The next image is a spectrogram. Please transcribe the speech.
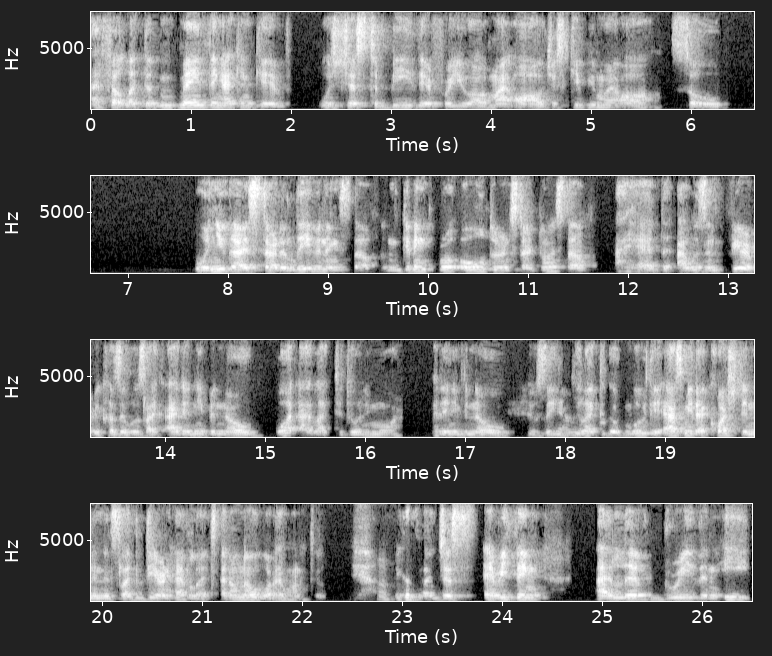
I felt like the main thing I can give was just to be there for you all, my all, just give you my all. So when you guys started leaving and stuff and getting older and start doing stuff, I had I was in fear because it was like I didn't even know what I like to do anymore. I didn't even know. It was like, yeah. you like to go to the movie. They asked me that question, and it's like a deer in headlights. I don't know what I want to do. Yeah. Because I just everything I live, breathe, and eat.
